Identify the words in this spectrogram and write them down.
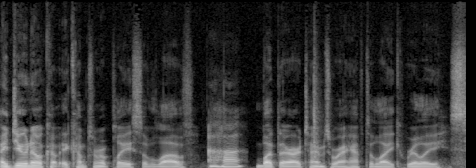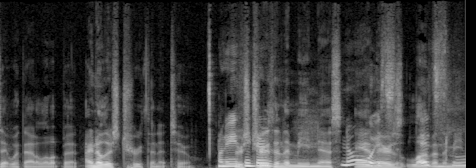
I do know it comes from a place of love, uh huh. but there are times where I have to like really sit with that a little bit. I know there's truth in it too. Do you There's truth in the meanness, No, and there's love in the meanness. It's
